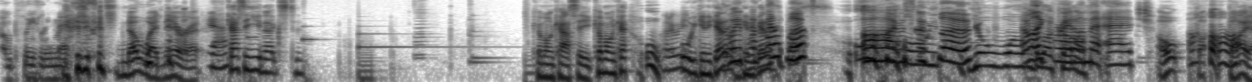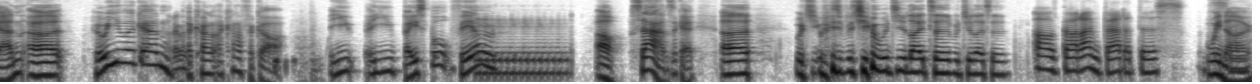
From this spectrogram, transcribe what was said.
Completely missed. nowhere near it. Yeah. Cassie, you next. Come on, Cassie. Come on, Cassie. Oh, are we- oh, you gonna get it? Wait, you gonna get it? kind close? Oh, I'm so y- close. You're one I'm like block right on the edge. Oh, bu- Oh. bye, Anne. Uh, who are you again? What are we- I kind of, I kind of forgot. Are you, are you baseball, Theo? Oh, Sans. Okay. Uh, would you, would you, would you like to, would you like to? Oh god, I'm bad at this. We Let's see. know,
